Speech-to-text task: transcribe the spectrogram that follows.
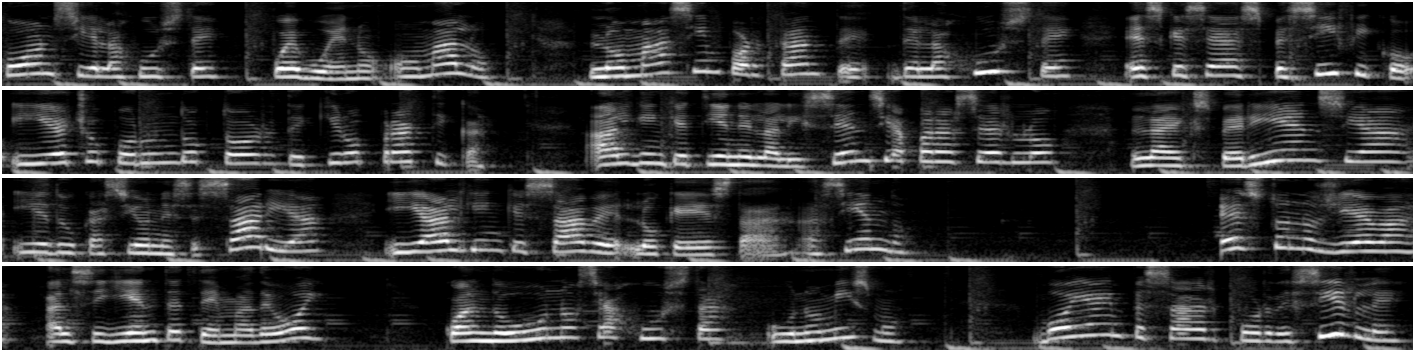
con si el ajuste fue bueno o malo. Lo más importante del ajuste es que sea específico y hecho por un doctor de quiropráctica alguien que tiene la licencia para hacerlo, la experiencia y educación necesaria y alguien que sabe lo que está haciendo. Esto nos lleva al siguiente tema de hoy, cuando uno se ajusta uno mismo. Voy a empezar por decirle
